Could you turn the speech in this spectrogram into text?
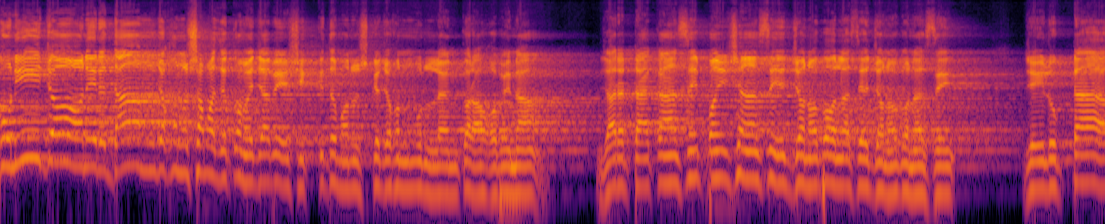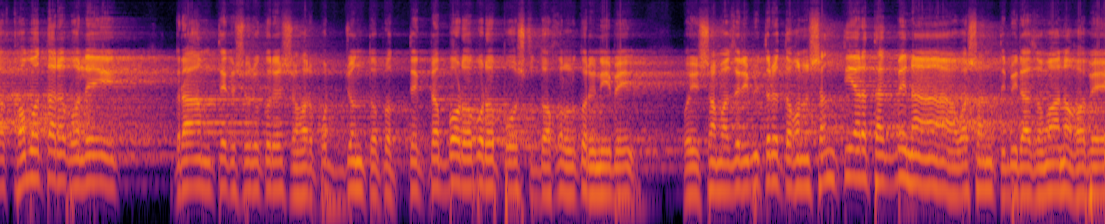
গুণীজনের দাম যখন সমাজে কমে যাবে, শিক্ষিত মানুষকে যখন মূল্যায়ন করা হবে না, যার টাকা আছে, পয়সা আছে, জনবল আছে, জনগণ আছে, যেই লোকটা ক্ষমতার বলে গ্রাম থেকে শুরু করে শহর পর্যন্ত প্রত্যেকটা বড় বড় পোস্ট দখল করে নিবে। ওই সমাজের ভিতরে তখন শান্তি আর থাকবে না, অশান্তি বিরাজমান হবে।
